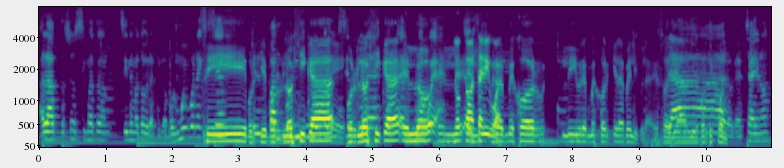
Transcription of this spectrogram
a la adaptación cinematográfica. Por muy buena que sea. Sí, porque por lógica, por lógica, el, el, el, mejor libre es mejor que la película. Eso ya Claro, ¿cachai, no?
